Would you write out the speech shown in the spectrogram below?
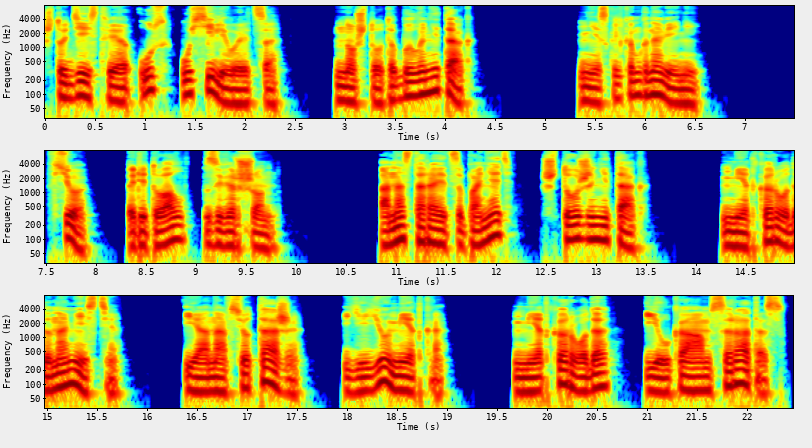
что действие уз усиливается, но что-то было не так. Несколько мгновений. Все, ритуал завершен. Она старается понять, что же не так. Метка рода на месте. И она все та же, ее метка. Метка рода Илка Амсератос.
